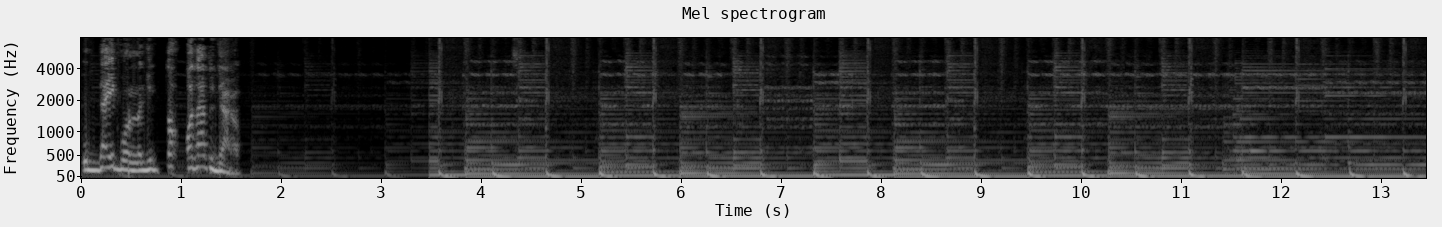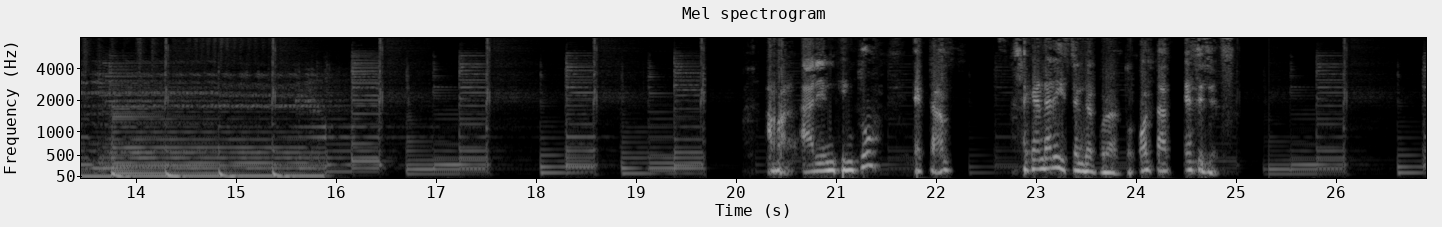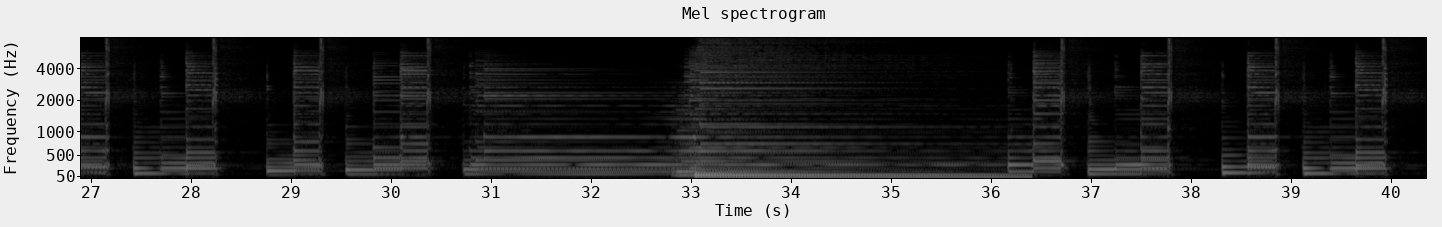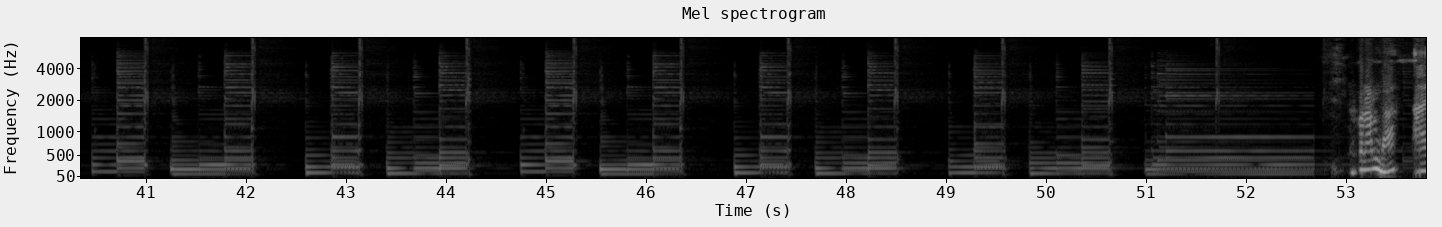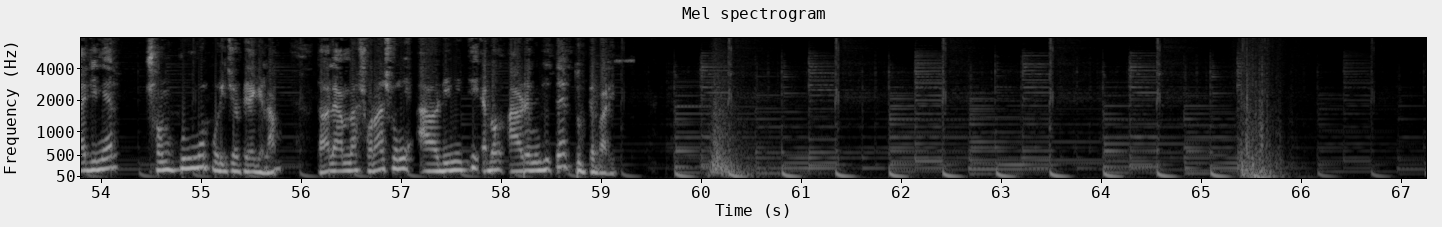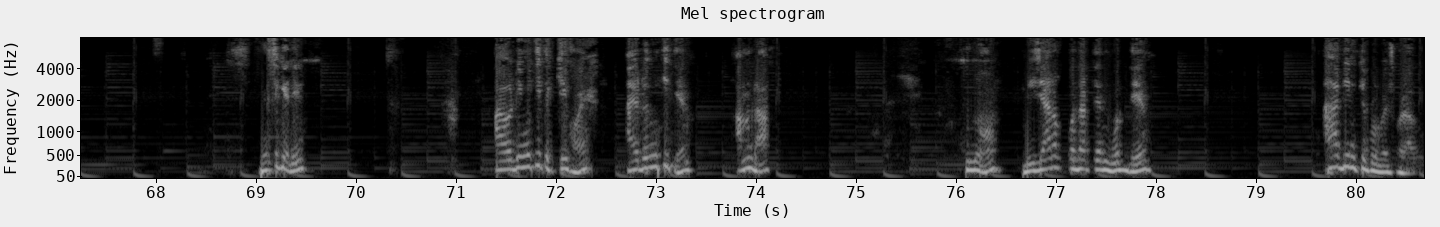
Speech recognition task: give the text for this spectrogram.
উদ্দায়ী বর্ণযুক্ত পদার্থ জারক। আয়রন কিন্তু একটা সেকেন্ডারি স্ট্যান্ডার্ড পদার্থ অর্থাৎ এসএসএস এখন আমরা আয়োডিনের সম্পূর্ণ পরিচয় পেয়ে গেলাম। তাহলে আমরা সরাসরি আয়োডিনিটি এবং আয়োডিনিটিতে তুলতে পারি। বেসিক্যালি আয়োডিমিতিতে কি হয়? আয়োডিমিতিতে আমরা কোন বিজারক পদার্থের মধ্যে আয়োডিনকে প্রবেশ করাবো।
